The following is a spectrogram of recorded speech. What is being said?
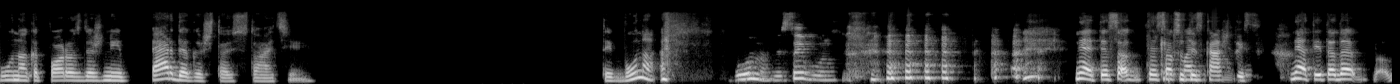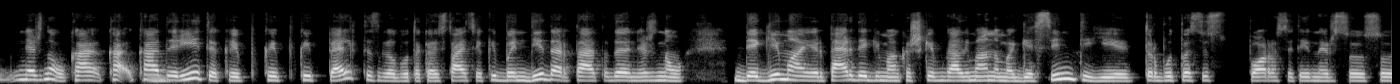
būna, kad poros dažnai perdega šitoje situacijoje. Tai būna? Būna, visai būna. ne, tiesiog, tiesiog su tais kaštais. Ne, tai tada nežinau, ką, ką, ką mm. daryti, kaip, kaip, kaip elgtis galbūt tokioje situacijoje, kaip bandyti dar tą, tada, nežinau, degimą ir perdegimą kažkaip gal įmanoma gesinti jį, turbūt pas jūs poros ateina ir su, su,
